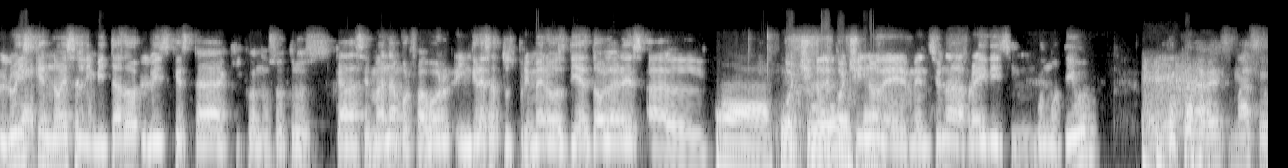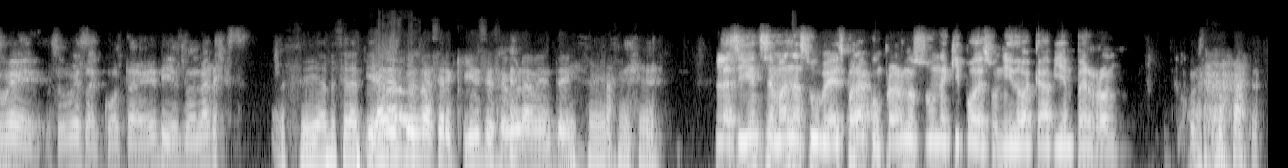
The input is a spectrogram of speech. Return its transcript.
Luis que no es el invitado, Luis que está aquí con nosotros cada semana, por favor, ingresa tus primeros 10 dólares al, Ah, sí, cochi- sí, al sí. cochino de menciona a Brady sin ningún motivo. Oye, cada vez más sube, sube esa cuota, ¿eh? 10 dólares. Sí, ha de ser a ti, ya claro. después va a ser 15 seguramente. Sí, sí, sí. La siguiente semana sube, es para comprarnos un equipo de sonido acá bien perrón.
